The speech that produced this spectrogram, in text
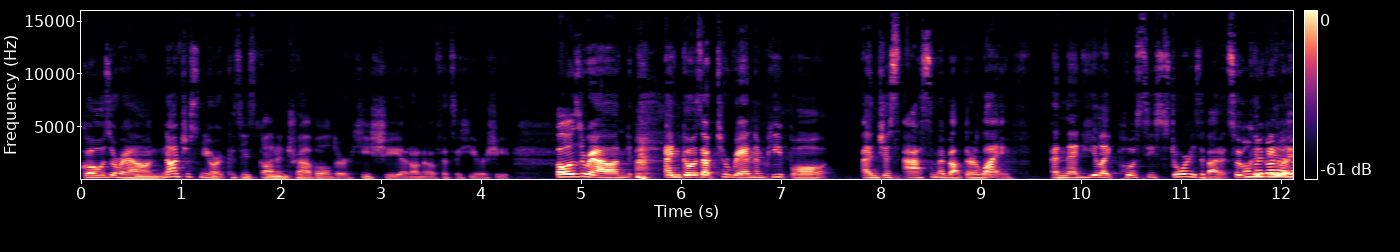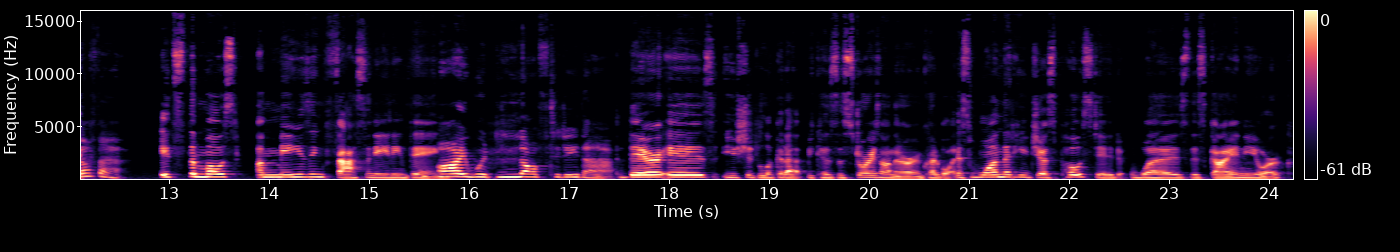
goes around, not just New York, because he's gone and traveled, or he, she, I don't know if it's a he or she, goes around and goes up to random people and just ask them about their life. And then he like posts these stories about it. So it Oh could my be god, like I love that. it's the most amazing, fascinating thing. I would love to do that. There is, you should look it up because the stories on there are incredible. This one that he just posted was this guy in New York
